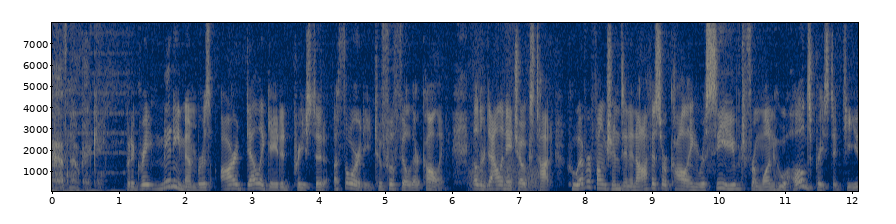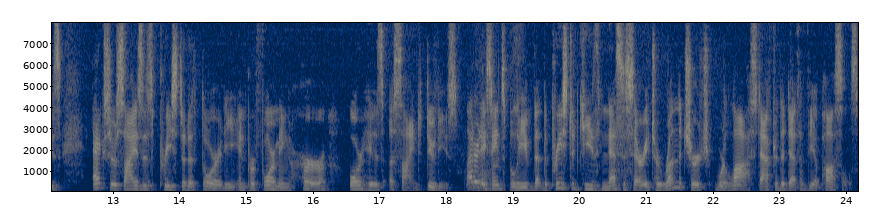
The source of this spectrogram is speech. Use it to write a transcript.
have no key. but a great many members are delegated priesthood authority to fulfill their calling. Elder Dallin H. Oaks taught whoever functions in an office or calling received from one who holds priesthood keys exercises priesthood authority in performing her or his assigned duties. Latter day Saints believe that the priesthood keys necessary to run the church were lost after the death of the apostles,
